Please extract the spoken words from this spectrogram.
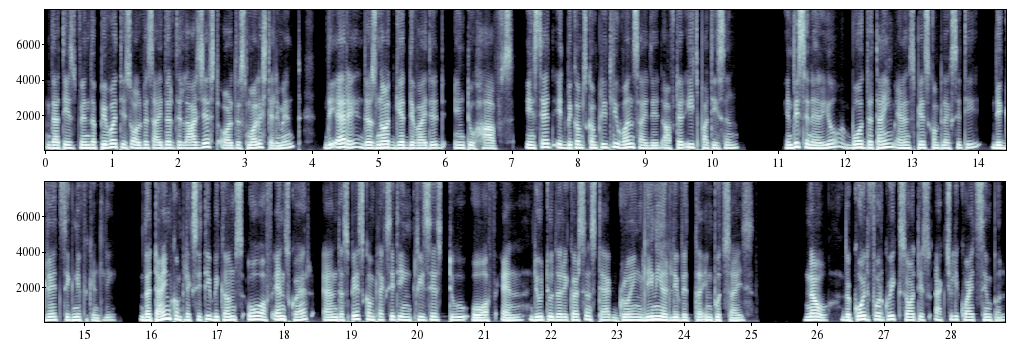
that is when the pivot is always either the largest or the smallest element, the array does not get divided into halves. Instead, it becomes completely one-sided after each partition. In this scenario, both the time and space complexity degrade significantly. The time complexity becomes O of n square and the space complexity increases to O of n due to the recursion stack growing linearly with the input size. Now, the code for quicksort is actually quite simple.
